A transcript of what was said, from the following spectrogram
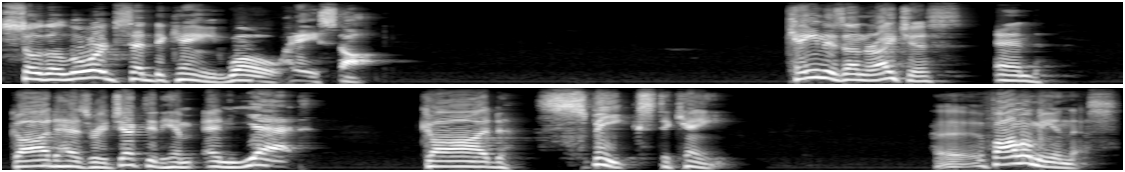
So the Lord said to Cain, Whoa, hey, stop. Cain is unrighteous, and God has rejected him, and yet God speaks to Cain. Uh, follow me in this.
